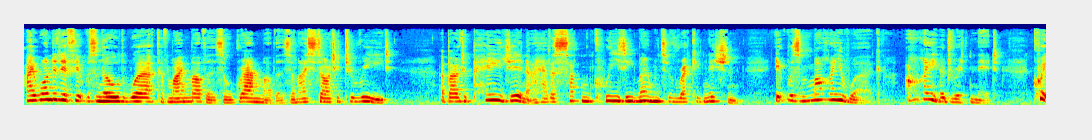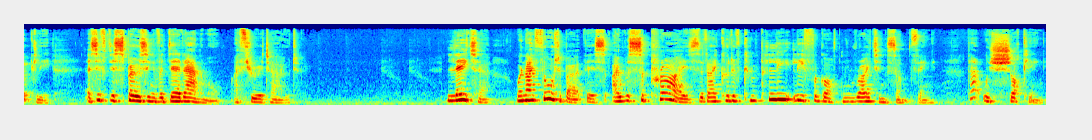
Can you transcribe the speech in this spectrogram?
I wondered if it was an old work of my mother's or grandmother's, and I started to read. About a page in, I had a sudden queasy moment of recognition. It was my work. I had written it. Quickly, as if disposing of a dead animal, I threw it out. Later, when I thought about this, I was surprised that I could have completely forgotten writing something. That was shocking.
